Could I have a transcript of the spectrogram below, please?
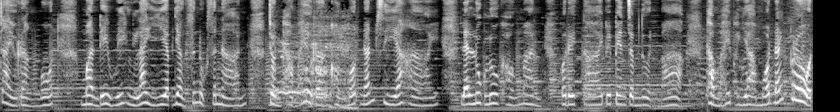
ใจรังมด มันได้วิ่งไล่เหยียบอย่างสนุกสนาน จนทำให้รังของมดนั้นเสียหาย และลูกๆของมันก็ได้ตายไปเป็นจำนวนมากทำให้พญามดนั้นโกรธ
